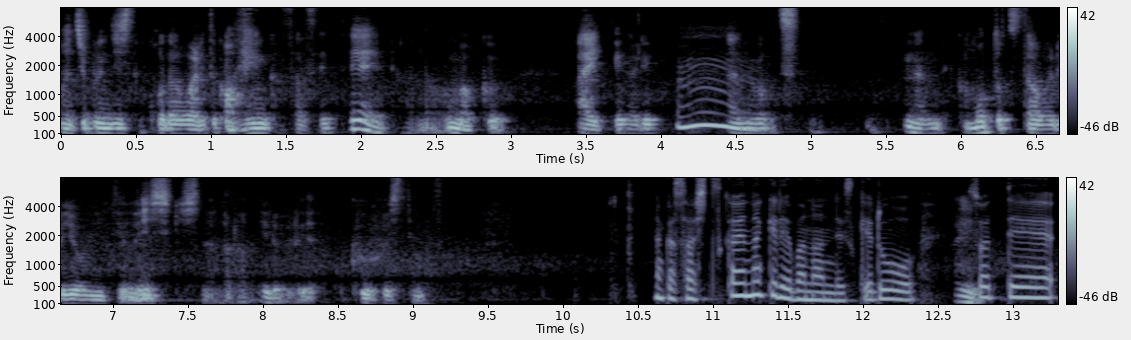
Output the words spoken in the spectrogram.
あ、自分自身のこだわりとかを変化させてあのうまく相手がり、うん、あのなんかもっと伝わるようにっていうのを意識しながらいろいろ工夫してます。なんか差し支えなければなんですけど、はい、そうやって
